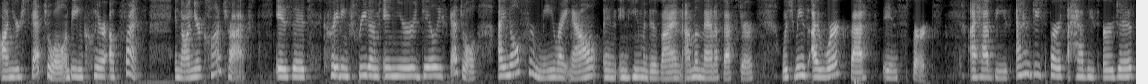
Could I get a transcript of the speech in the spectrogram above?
on your schedule and being clear upfront and on your contracts? Is it creating freedom in your daily schedule? I know for me right now in, in human design, I'm a manifester, which means I work best in spurts. I have these energy spurts, I have these urges,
